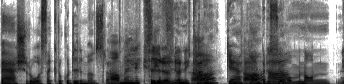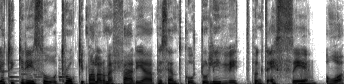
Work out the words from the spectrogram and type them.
beige-rosa krokodilmönstrat. Ja, men lyxigt. 490. Ja. tanke att Ja. man bryr sig Ja. om någon. Jag tycker det är så tråkigt med alla de här färdiga presentkort och livit.se. Och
